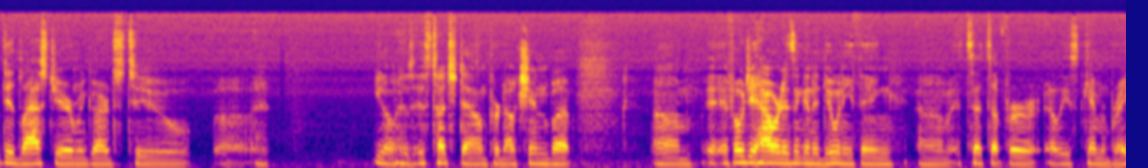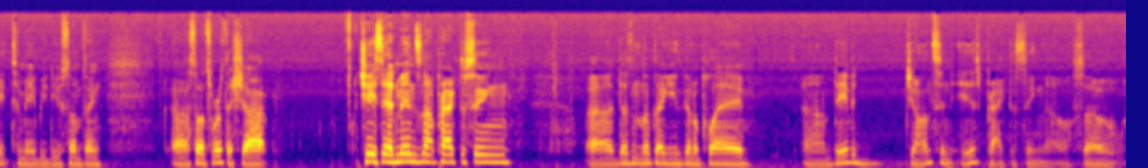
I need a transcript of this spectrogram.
did last year in regards to uh, you know his his touchdown production, but um, if OJ Howard isn't going to do anything, um, it sets up for at least Cameron Brate to maybe do something. Uh, so it's worth a shot. Chase Edmonds not practicing. Uh, doesn't look like he's going to play. Um, David Johnson is practicing though. So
